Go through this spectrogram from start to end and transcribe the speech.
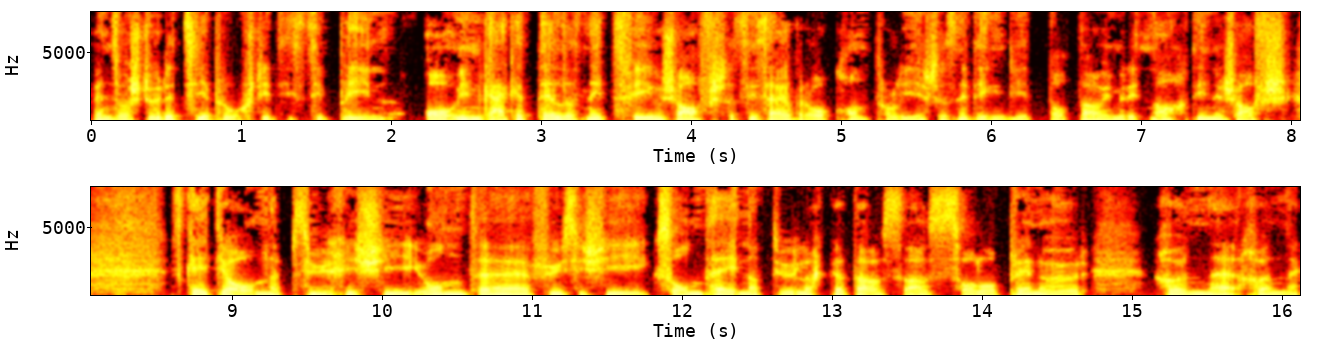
wenn du so durchziehen brauchst du die Disziplin. Auch im Gegenteil, dass du nicht zu viel schaffst, dass du selber auch kontrollierst, dass du nicht irgendwie total immer in die Nacht hinein schaffst. Es geht ja um eine psychische und äh, physische Gesundheit natürlich, gerade als, als Solopreneur können, können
